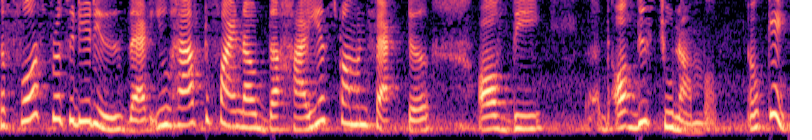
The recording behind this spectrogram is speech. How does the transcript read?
The first procedure is that you have to find out the highest common factor of the of this two number. Okay.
